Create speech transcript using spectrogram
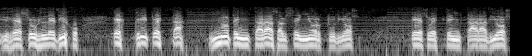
Y Jesús le dijo, escrito está, no tentarás al Señor tu Dios. Eso es tentar a Dios.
